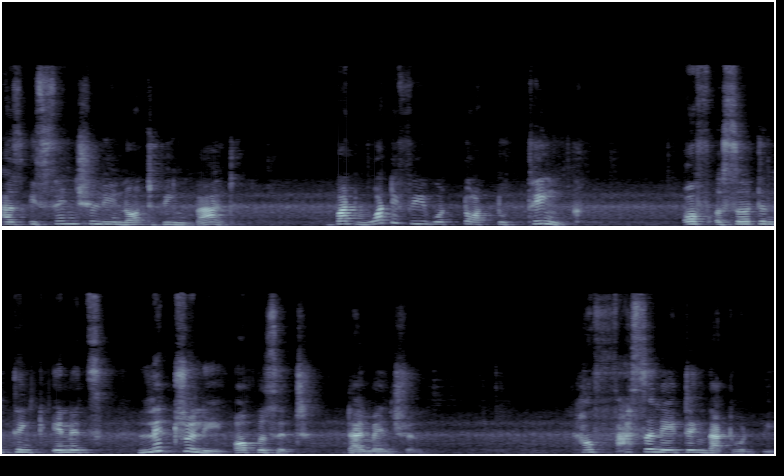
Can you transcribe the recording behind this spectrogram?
as essentially not being bad? But what if we were taught to think of a certain thing in its literally opposite dimension? How fascinating that would be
